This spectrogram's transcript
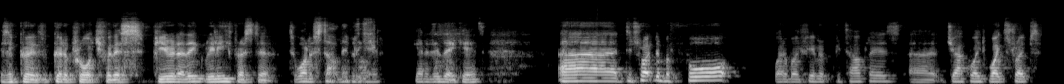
is a good good approach for this period. I think really for us to to want to start living again, get it in there, kids. Uh, Detroit number four, one of my favorite guitar players, uh, Jack White, White Stripes.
